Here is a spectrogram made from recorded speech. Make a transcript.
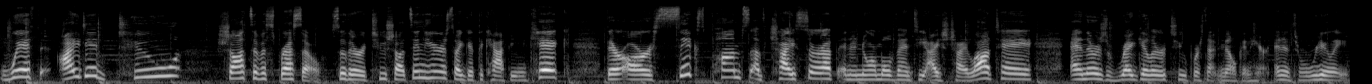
with, I did two shots of espresso. So there are two shots in here, so I get the caffeine kick. There are six pumps of chai syrup in a normal venti iced chai latte, and there's regular 2% milk in here. And it's really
